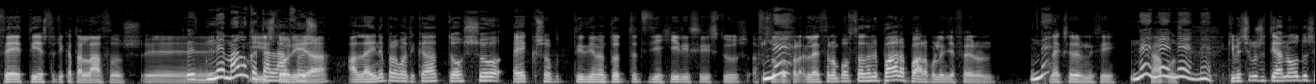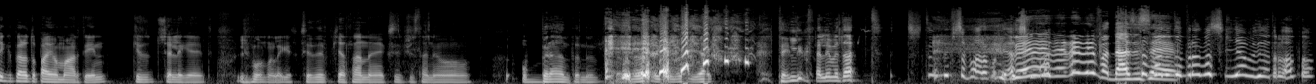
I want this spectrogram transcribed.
θέτει έστω και κατά λάθος ε, Ε, ναι, μάλλον η κατά ιστορία, λάθος. αλλά είναι πραγματικά τόσο έξω από τη δυνατότητα της διαχείρισής τους αυτό Ναι. το πράγμα. Δηλαδή θέλω να πω αυτό θα ήταν πάρα, πάρα πολύ ενδιαφέρον Ναι. να εξερευνηθεί. Ναι, ναι, κάπως. ναι, ναι. Και είμαι σίγουρος ότι αν όντως εκεί πέρα το πάει ο Μάρτιν και δεν τους έλεγε. Λοιπόν, μου λέγε, ξέρετε ποια θα είναι, ξέρετε ποιος θα είναι ο. Ο Μπράντον. Τέλειο και θα λέει μετά. Τους το δούλεψα πάρα πολύ Ναι, ναι, άσχημα. ναι, ναι, ναι, Θα βάλει φαντάζεσαι. το πράγμα βασιλιά με να τρελαθώ.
